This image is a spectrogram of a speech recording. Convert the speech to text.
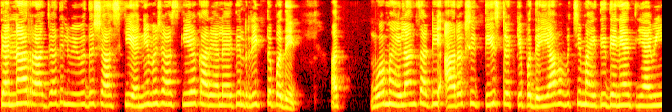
त्यांना राज्यातील विविध शासकीय निमशासकीय कार्यालयातील रिक्त पदे व महिलांसाठी आरक्षित तीस टक्के पदे याबाबतची माहिती देण्यात यावी.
